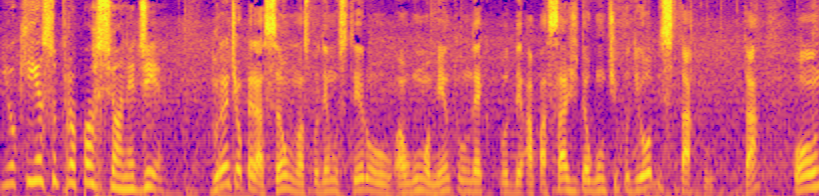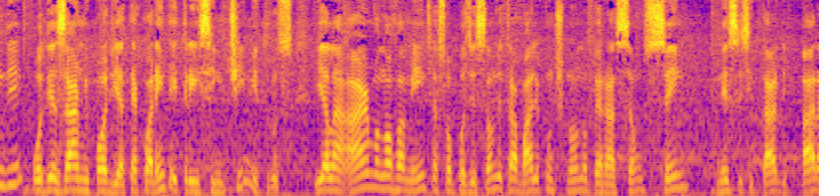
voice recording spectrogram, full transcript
E o que isso proporciona, Edir? Durante a operação, nós podemos ter algum momento onde é a passagem de algum tipo de obstáculo, tá? Onde o desarme pode ir até 43 centímetros e ela arma novamente a sua posição de trabalho, continuando a operação sem necessitar de para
